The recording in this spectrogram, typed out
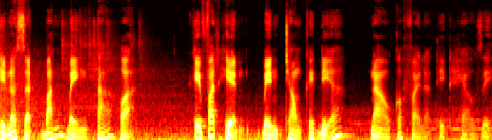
Thì nó giật bắn mình tá hỏa. Khi phát hiện bên trong cái đĩa Nào có phải là thịt heo gì,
